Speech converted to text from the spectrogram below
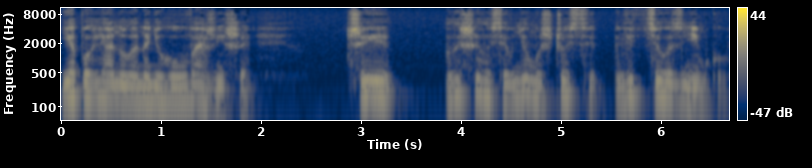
Я поглянула на нього уважніше, чи лишилося в ньому щось від цього знімку.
